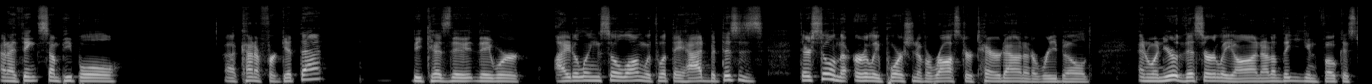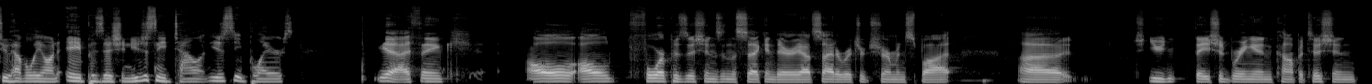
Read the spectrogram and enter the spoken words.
and I think some people uh, kind of forget that because they they were idling so long with what they had. But this is they're still in the early portion of a roster teardown and a rebuild. And when you're this early on, I don't think you can focus too heavily on a position. You just need talent. You just need players. Yeah, I think all all four positions in the secondary outside of Richard Sherman's spot, uh, you they should bring in competition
